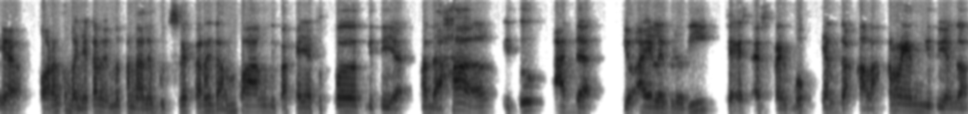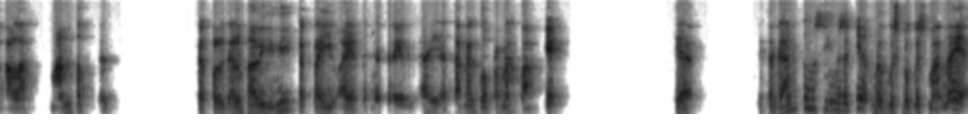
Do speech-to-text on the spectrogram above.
Ya, orang kebanyakan memang kenalnya bootstrap karena gampang, dipakainya cepet gitu ya. Padahal itu ada UI library, CSS framework yang nggak kalah keren gitu, yang nggak kalah mantep kan. Nah kalau dalam hal ini Cakra UI atau Material UI ya karena gue pernah pakai ya tergantung sih maksudnya bagus-bagus mana ya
